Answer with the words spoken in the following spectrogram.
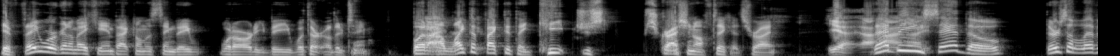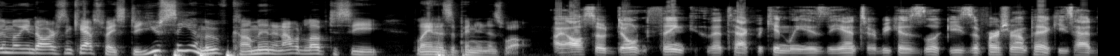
If they were going to make an impact on this team, they would already be with their other team. But I, I like the fact that they keep just scratching off tickets, right? Yeah. I, that being I, said, though, there's $11 million in cap space. Do you see a move coming? And I would love to see Landon's opinion as well. I also don't think that Takk McKinley is the answer because look, he's a first round pick. He's had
